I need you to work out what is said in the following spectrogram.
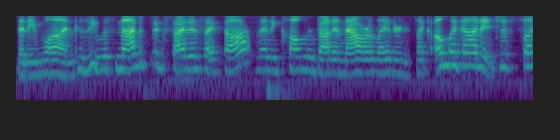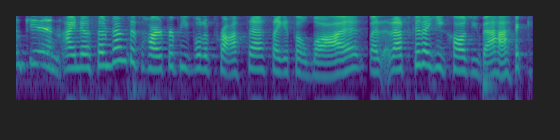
that he won because he was not as excited as I thought. And then he called me about an hour later and he's like, oh my God, it just sunk in. I know sometimes it's hard for people to process, like it's a lot, but that's good that he called you back.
